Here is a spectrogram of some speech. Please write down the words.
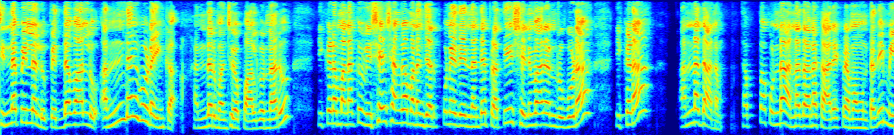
చిన్నపిల్లలు పెద్దవాళ్ళు అందరూ కూడా ఇంకా అందరూ మంచిగా పాల్గొన్నారు. ఇక్కడ మనకు విశేషంగా మనం జరుపుకునేది ఏంటంటే ప్రతి శనివారం కూడా ఇక్కడ అన్నదానం. తప్పకుండా అన్నదాన కార్యక్రమం ఉంటుంది. మీ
